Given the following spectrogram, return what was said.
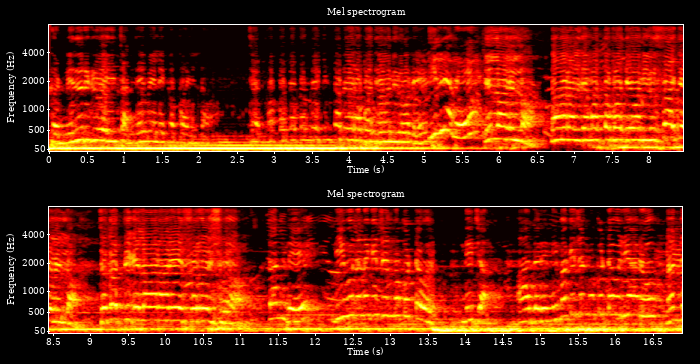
ಕಣ್ಣೆದುರಿಗಿರುವ ಈ ತಂದೆ ಮೇಲೆ ಕಪ್ಪ ಇಲ್ಲ. ಜನ್ಮ ಕೊಟ್ಟ ತಂದೆಗಿಂತ ಬೇರೊಬ್ಬ ದೇವನಿರೋನೆ ಇಲ್ಲವೇ? ಇಲ್ಲ ಇಲ್ಲ. ನಾನಲ್ಲದೆ ಮತ್ತೊಬ್ಬ ದೇವನಿಗೂ ಸಾಧ್ಯವಿಲ್ಲ. ಜಗತ್ತಿಗೆ ನಾನೇ ಸರ್ವೇಶ್ವರ ತಂದೆ ನೀವು ನನಗೆ ಜನ್ಮ ಕೊಟ್ಟವರು. ನಿಜ. ಆದರೆ ನಿಮಗೆ ಜನ್ಮ ಕೊಟ್ಟವರು ಯಾರು? ನನ್ನ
